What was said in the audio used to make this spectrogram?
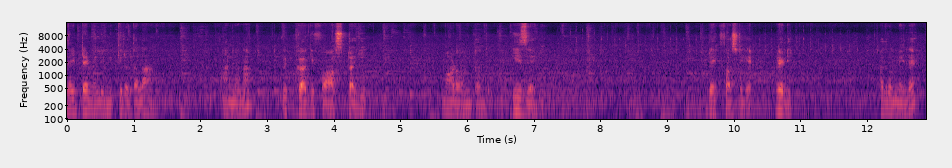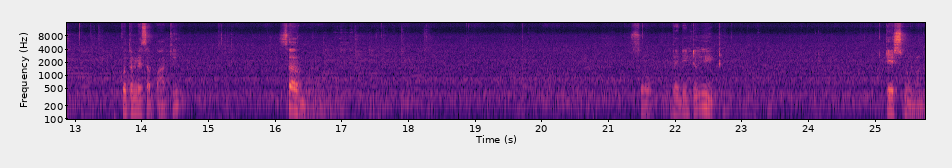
ನೈಟ್ ಟೈಮಲ್ಲಿ ಮಿಕ್ಕಿರುತ್ತಲ್ಲ, ಅನ್ನನ ಕ್ವಿಕ್ಕಾಗಿ ಫಾಸ್ಟಾಗಿ ಮಾಡುವಂಥದ್ದು ಈಸಿಯಾಗಿ ಬ್ರೇಕ್ಫಾಸ್ಟಿಗೆ ರೆಡಿ ಅದರ ಮೇಲೆ ಕೊತ್ತಂಬರಿ ಸೊಪ್ಪು ಹಾಕಿ ಸರ್ವ್ ಮಾಡೋಣ. So ready to eat taste ನೋಡೋಣ.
